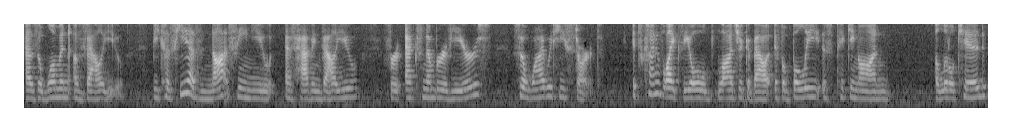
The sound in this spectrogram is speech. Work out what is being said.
as a woman of value because he has not seen you as having value for X number of years. So why would he start? It's kind of like the old logic about if a bully is picking on a little kid,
